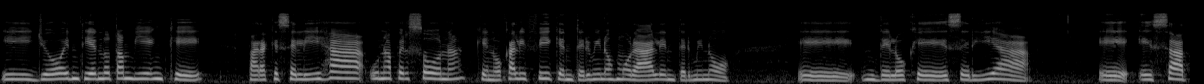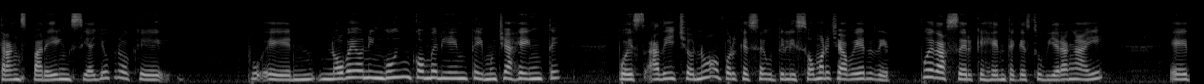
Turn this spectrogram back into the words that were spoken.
Y yo entiendo también que para que se elija una persona que no califique en términos morales, en términos de lo que sería esa transparencia, yo creo que eh, no veo ningún inconveniente y mucha gente pues ha dicho no, porque se utilizó Marcha Verde. Puede ser que gente que estuvieran ahí eh,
